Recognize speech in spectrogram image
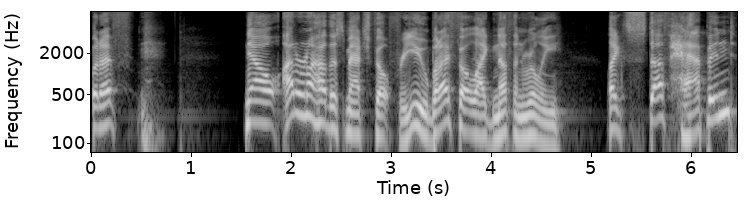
but I've now I don't know how this match felt for you, but I felt like nothing really like stuff happened,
